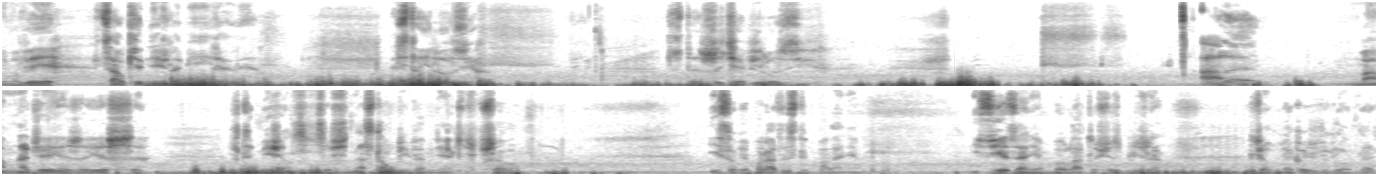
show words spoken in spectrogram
i mówię, całkiem nieźle mi idzie. Nie? Jest to iluzja. W iluzji. Ale mam nadzieję, że jeszcze w tym miesiącu coś nastąpi we mnie, jakiś przełom. I sobie poradzę z tym paleniem. I z jedzeniem, bo lato się zbliża. Chciałbym jakoś wyglądać.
